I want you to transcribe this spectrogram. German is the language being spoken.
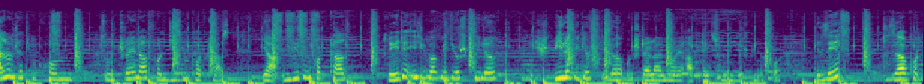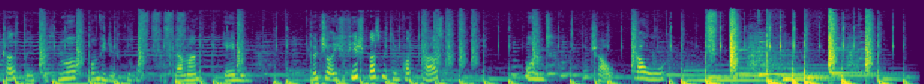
Hallo und herzlich willkommen zum Trailer von diesem Podcast. Ja, in diesem Podcast rede ich über Videospiele, ich spiele Videospiele und stelle neue Updates für Videospiele vor. Ihr seht, dieser Podcast dreht sich nur um Videospiele. In Klammern Gaming. Ich wünsche euch viel Spaß mit dem Podcast und ciao. Ciao.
